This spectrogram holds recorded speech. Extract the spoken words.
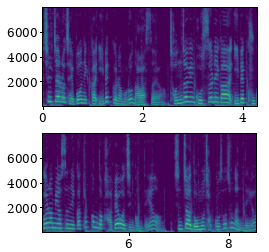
실제로 재보니까 200g으로 나왔어요. 전적인 고스리가 209g이었으니까 조금 더 가벼워진 건데요. 진짜 너무 작고 소중한데요.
